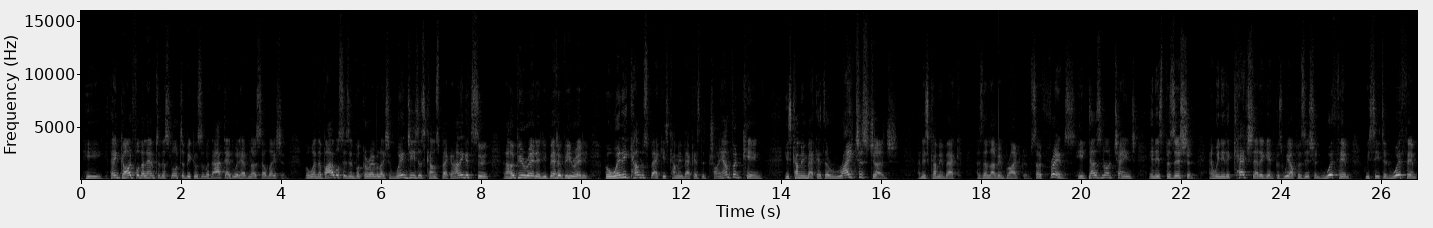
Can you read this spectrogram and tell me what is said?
He thank God for the lamb to the slaughter because without that we'd have no salvation. But when the Bible says in book of Revelation, when Jesus comes back, and I think it's soon, and I hope you're ready, you better be ready. But when he comes back, he's coming back as the triumphant king, he's coming back as the righteous judge, and he's coming back as the loving bridegroom. So, friends, he does not change in his position. And we need to catch that again because we are positioned with him, we're seated with him,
